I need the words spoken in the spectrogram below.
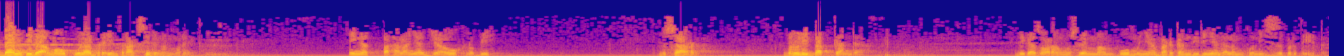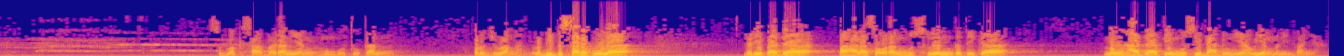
dan tidak mau pula berinteraksi dengan mereka. Ingat pahalanya jauh lebih besar, berlibat ganda. Jika seorang muslim mampu menyabarkan dirinya dalam kondisi seperti itu. Sebuah kesabaran yang membutuhkan perjuangan. Lebih besar pula daripada pahala seorang muslim ketika menghadapi musibah duniawi yang menimpanya.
